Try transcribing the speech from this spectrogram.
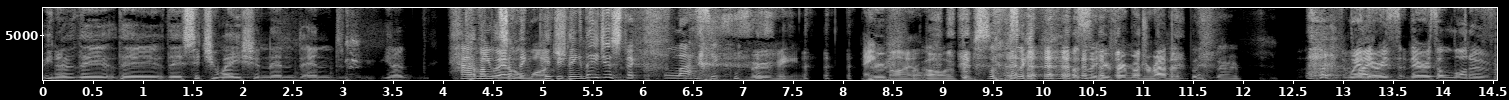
you know their their their situation and and you know Have come up with ever something watched pithy thing. They just the classic movie Eight Who Mile, oh, oops. I was like, I was gonna say Who Framed Roger Rabbit, but no. where I- there is there is a lot of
